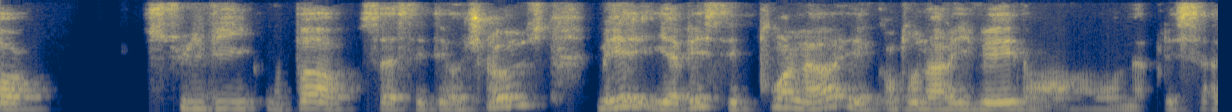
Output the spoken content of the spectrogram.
suivi ou pas, ça c'était autre chose, mais il y avait ces points-là, et quand on arrivait, on appelait ça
